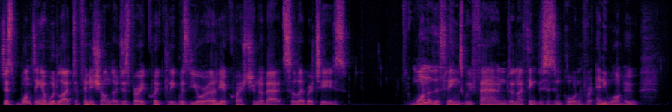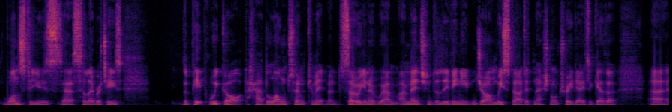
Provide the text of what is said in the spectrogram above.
Just one thing I would like to finish on, though, just very quickly, was your earlier question about celebrities. One of the things we found, and I think this is important for anyone who wants to use uh, celebrities, the people we got had long term commitment. So, you know, um, I mentioned Olivia Newton John. We started National Tree Day together uh,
